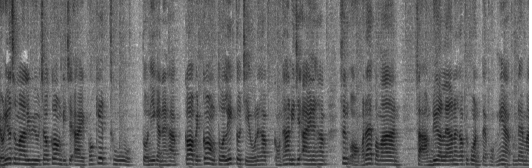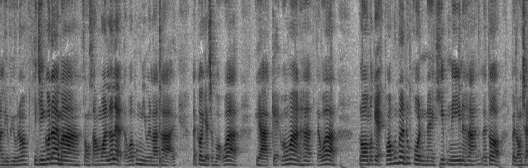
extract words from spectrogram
ดี๋ยวนี้เราจะมารีวิวเจ้ากล้อง DJI Pocket 2 ตัวนี้กันนะครับ ก็เป็นกล้องตัวเล็กตัวจิ๋วนะครับ ของทาง DJI นะครับ ซึ่งออกมาได้ประมาณ 3 เดือนแล้วนะครับทุกคนแต่ผมเนี่ยเพิ่งได้มารีวิวเนาะจริง ๆ ก็ได้มา 2-3 วันแล้วแหละ แต่ว่าเพิ่งมีเวลาถ่าย แล้วก็อยากจะบอกว่าอยากแกะมากๆนะฮะแต่ว่ารอมาแกะพร้อมเพื่อนๆทุกคนในคลิปนี้นะฮะแล้วก็ไปลองใช้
